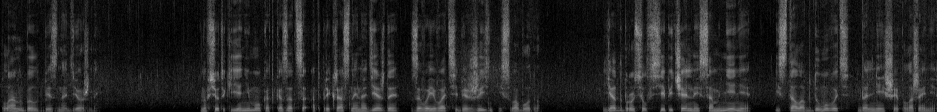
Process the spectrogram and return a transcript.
план был безнадежный. Но все-таки я не мог отказаться от прекрасной надежды завоевать себе жизнь и свободу. Я отбросил все печальные сомнения и стал обдумывать дальнейшее положение.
